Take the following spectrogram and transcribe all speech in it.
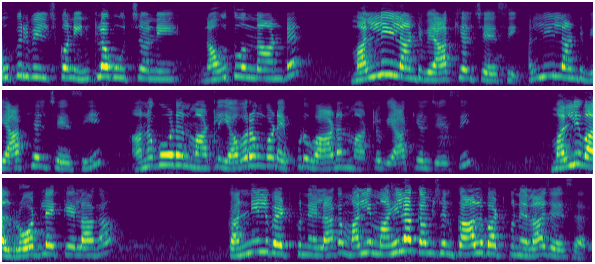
ఊపిరి పీల్చుకొని ఇంట్లో కూర్చొని నవ్వుతుందా అంటే మళ్ళీ ఇలాంటి వ్యాఖ్యలు చేసి మళ్ళీ ఇలాంటి వ్యాఖ్యలు చేసి అనగోడని మాటలు ఎవరం కూడా ఎప్పుడు వాడని మాటలు వ్యాఖ్యలు చేసి మళ్ళీ వాళ్ళు రోడ్లు ఎక్కేలాగా కన్నీళ్ళు పెట్టుకునేలాగా మళ్ళీ మహిళా కమిషన్ కాలు పట్టుకునేలా చేశారు.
